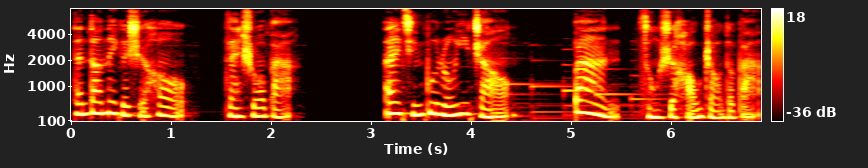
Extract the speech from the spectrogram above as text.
但到那个时候再说吧，爱情不容易找，伴总是好找的吧。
